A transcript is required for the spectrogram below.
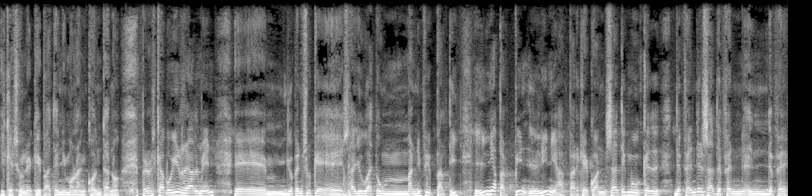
i que és un equip a tenir molt en compte. No? Però és que avui realment eh, jo penso que eh, s'ha jugat un magnífic partit línia per pin, línia, perquè quan s'ha tingut que defendre s'ha defen, defen,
